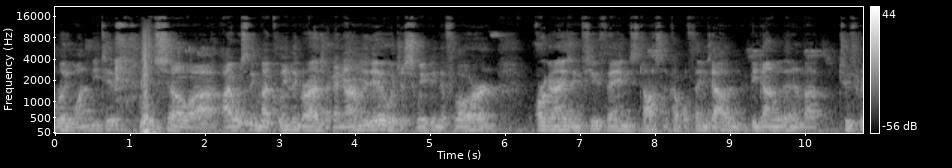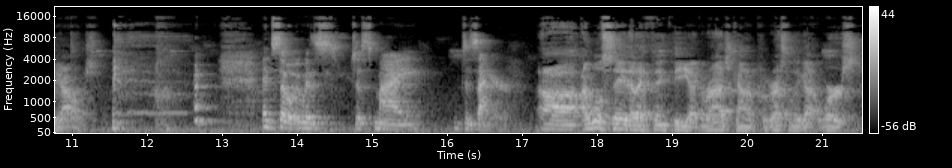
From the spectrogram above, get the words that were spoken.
really wanted me to. So uh, I was thinking about cleaning the garage like I normally do, which is sweeping the floor and organizing a few things, tossing a couple things out, and be done with it in about two, three hours. and so it was just my desire. Uh, I will say that I think the uh, garage kind of progressively got worse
